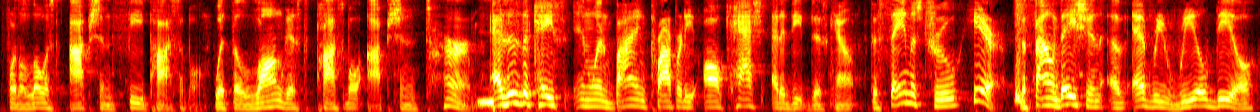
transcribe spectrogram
for the lowest option fee possible with the longest possible option term. As is the case in when buying property all cash at a deep discount, the same is true here. The foundation of every real deal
